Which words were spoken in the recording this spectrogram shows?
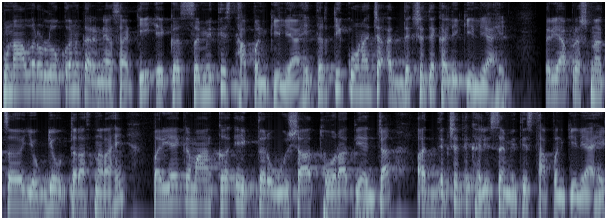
पुनरावलोकन करण्यासाठी एक समिती स्थापन केली आहे. तर ती कोणाच्या अध्यक्षतेखाली केली आहे? तर या प्रश्नाचं योग्य उत्तर असणार आहे. पर्याय क्रमांक एक तर उषा थोरात यांच्या अध्यक्षतेखाली समिती स्थापन केली आहे.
